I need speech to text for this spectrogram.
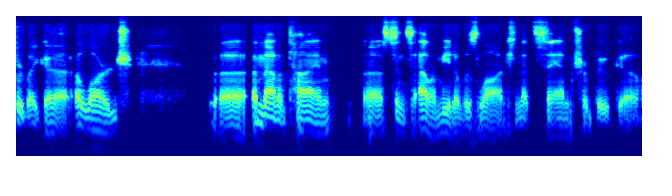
for like a, a large uh, amount of time uh, since Alameda was launched, and that's Sam Trabucco.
